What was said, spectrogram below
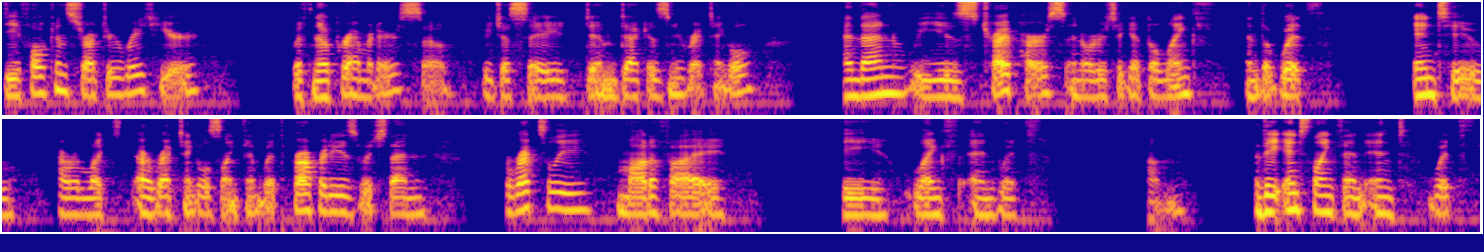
default constructor right here with no parameters. So we just say dim deck as new rectangle. And then we use tryparse in order to get the length and the width into our, our rectangle's length and width properties, which then correctly modify the length and width, um, the int length and int width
